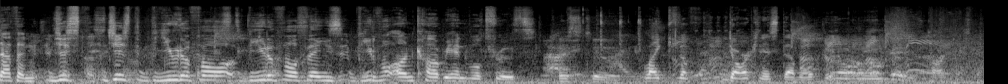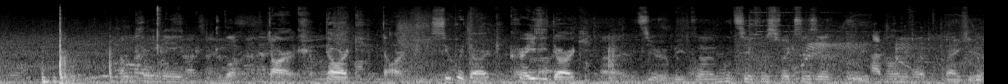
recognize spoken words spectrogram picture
Nothing. Just just beautiful, beautiful things, beautiful uncomprehendable truths. There's two. Like the darkness devil. You know what I mean? Completely dark. Dark. Dark. Super dark. Crazy dark. Alright, it's zero beat time. Let's see if this fixes it. I believe it. Thank you.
